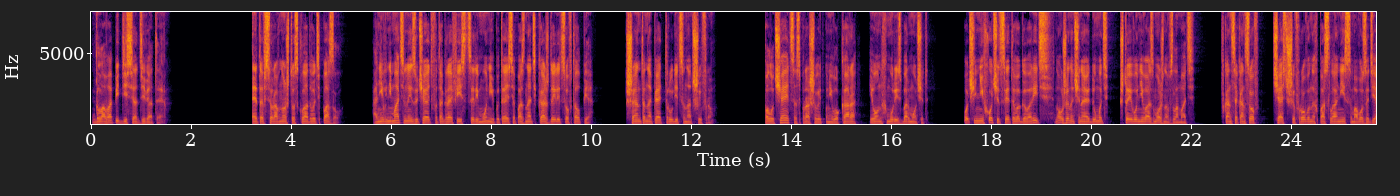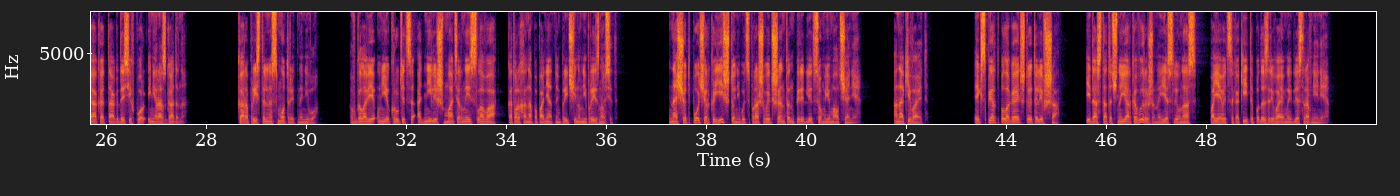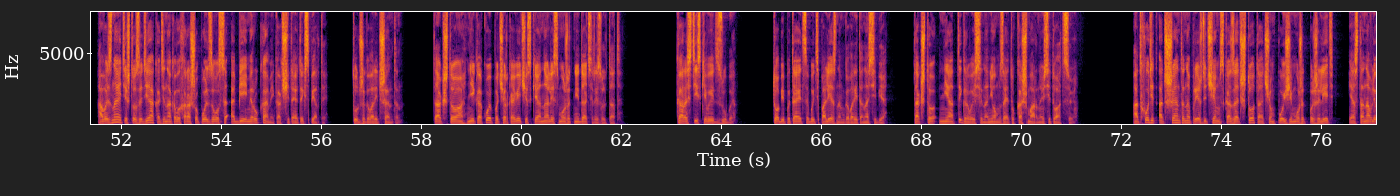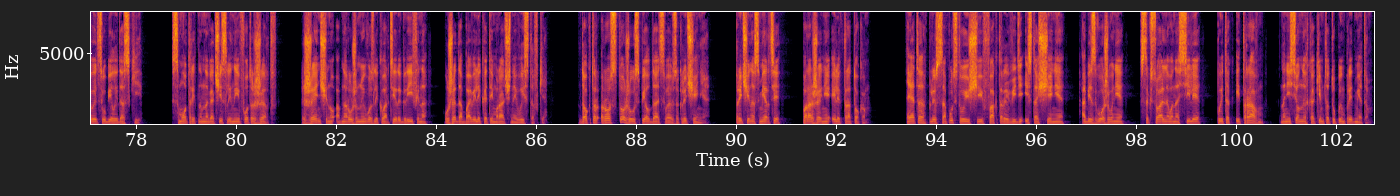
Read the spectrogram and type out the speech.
Глава 59. Это все равно, что складывать пазл. Они внимательно изучают фотографии с церемонии, пытаясь опознать каждое лицо в толпе. Шентон опять трудится над шифром. «Получается?» – спрашивает у него Кара, и он, хмурясь, бормочет. «Очень не хочется этого говорить, но уже начинаю думать, что его невозможно взломать. В конце концов, часть шифрованных посланий самого Зодиака так до сих пор и не разгадана». Кара пристально смотрит на него. В голове у нее крутятся одни лишь матерные слова, которых она по понятным причинам не произносит. «Насчет почерка есть что-нибудь?» – спрашивает Шентон перед лицом ее молчания. Она кивает. Эксперт полагает, что это левша. И достаточно ярко выражено, если у нас появятся какие-то подозреваемые для сравнения. А вы знаете, что Зодиак одинаково хорошо пользовался обеими руками, как считают эксперты? Тут же говорит Шентон. Так что никакой почерковеческий анализ может не дать результат. Кара стискивает зубы. Тоби пытается быть полезным, говорит она себе. Так что не отыгрывайся на нем за эту кошмарную ситуацию. Отходит от Шентона, прежде чем сказать что-то, о чем позже может пожалеть, и останавливается у белой доски. Смотрит на многочисленные фото жертв. Женщину, обнаруженную возле квартиры Гриффина, уже добавили к этой мрачной выставке. Доктор Росс тоже успел дать свое заключение. Причина смерти – поражение электротоком. Это плюс сопутствующие факторы в виде истощения, обезвоживания, сексуального насилия, пыток и травм, нанесенных каким-то тупым предметом.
